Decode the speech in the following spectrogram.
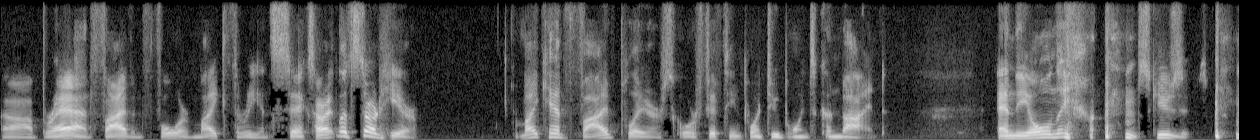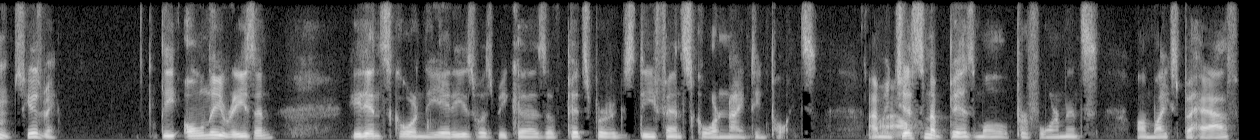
Uh, Brad five and four, Mike three and six. All right, let's start here. Mike had five players score fifteen point two points combined, and the only excuse excuse me, the only reason he didn't score in the eighties was because of Pittsburgh's defense scoring nineteen points. I mean, just an abysmal performance on Mike's behalf.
